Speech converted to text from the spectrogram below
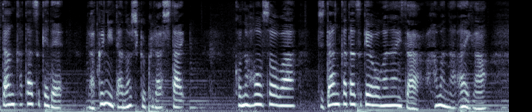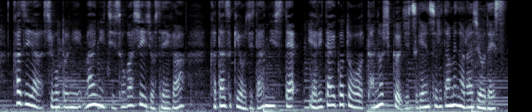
短片付けで楽に楽しく暮らしたい。この放送は時短片付けオーガナイザー浜名愛が家事や仕事に毎日忙しい女性が片付けを時短にしてやりたいことを楽しく実現するためのラジオです。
